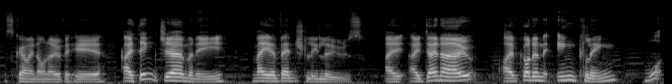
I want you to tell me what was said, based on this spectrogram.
What's going on over here? I think Germany may eventually lose. I, I don't know. I've got an inkling. What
